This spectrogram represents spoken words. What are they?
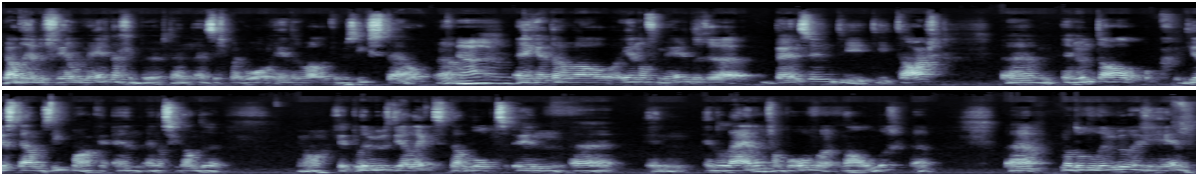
ja, er hebben veel meer dat gebeurt. En, en zeg maar gewoon eender welke muziekstijl. Ja. ja. En je hebt daar wel één of meerdere bands in die, die daar um, in hun taal ook die stijl muziek maken. En, en als je dan de, ja, het Limburgs dialect dat loopt in, uh, in, in lijnen van boven naar onder. Hè. Uh, maar door de Limburger heen.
